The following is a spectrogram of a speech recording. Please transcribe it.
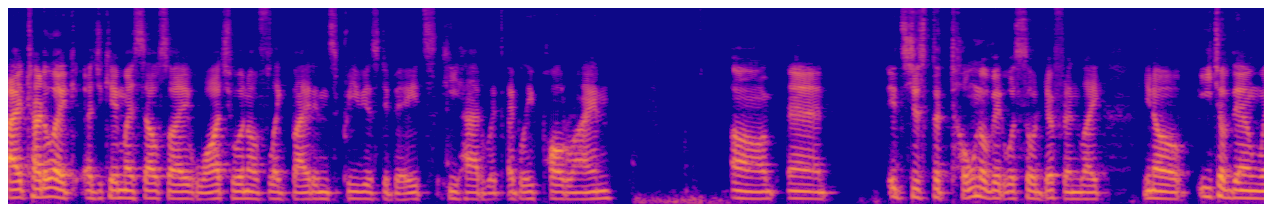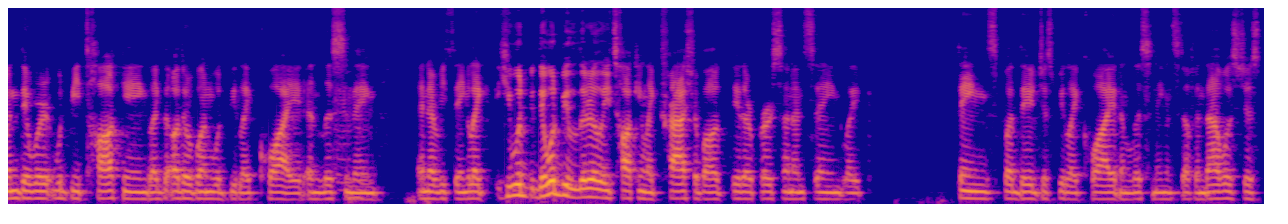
I try to like educate myself, so I watched one of like Biden's previous debates he had with I believe Paul Ryan, um, and it's just the tone of it was so different. Like, you know, each of them when they were would be talking, like the other one would be like quiet and mhm, listening and everything. Like he would, they would be literally talking like trash about the other person and saying like things, but they'd just be like quiet and listening and stuff. And that was just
